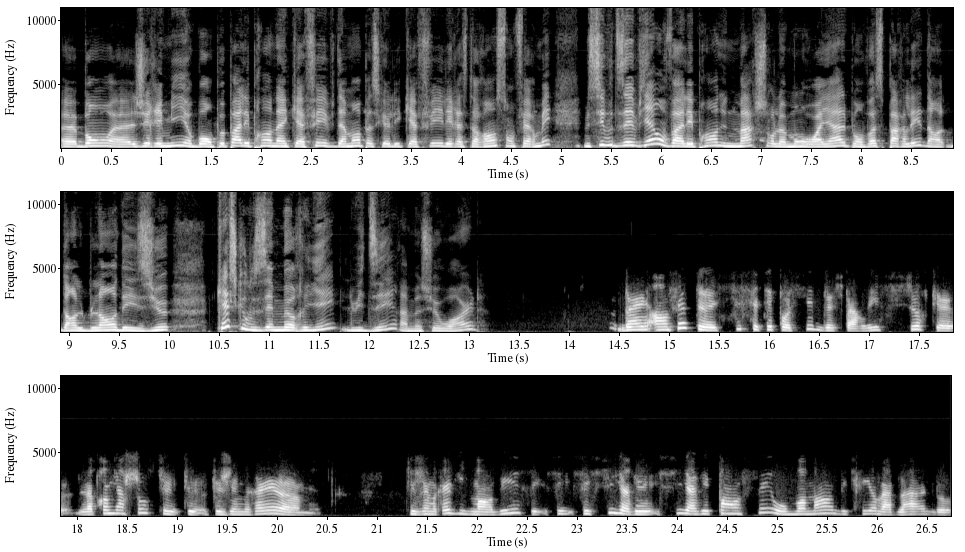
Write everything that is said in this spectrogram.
euh, bon euh, Jérémy, bon on peut pas aller prendre un café évidemment parce que les cafés et les restaurants sont fermés, mais si vous disiez viens on va aller prendre une marche sur le Mont Royal puis on va se parler dans, dans le blanc des yeux, qu'est-ce que vous aimeriez lui dire à Monsieur Ward? Ben, en fait, euh, si c'était possible de se parler, c'est sûr que la première chose que, que, j'aimerais euh, que j'aimerais lui demander, c'est s'il avait s'il avait pensé au moment d'écrire la blague, là,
